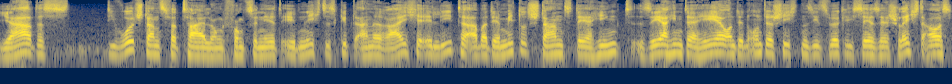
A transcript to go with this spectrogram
Ja, das, die Wohlstandsverteilung funktioniert eben nicht. Es gibt eine reiche Elite, aber der Mittelstand, der hinkt sehr hinterher und in Unterschichten sieht es wirklich sehr, sehr schlecht aus.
